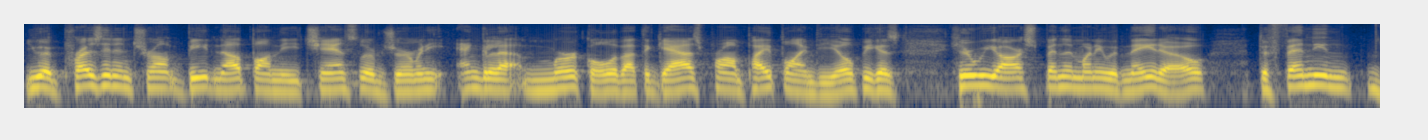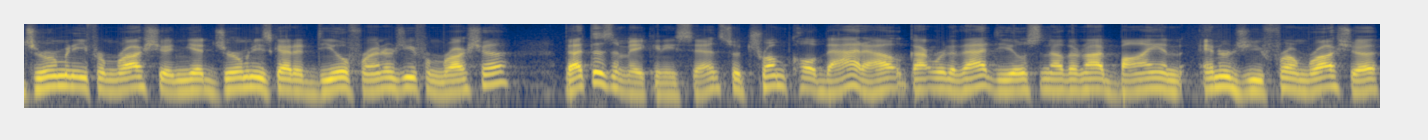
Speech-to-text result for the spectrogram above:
You had President Trump beating up on the Chancellor of Germany, Angela Merkel, about the Gazprom pipeline deal because here we are spending money with NATO defending Germany from Russia, and yet Germany's got a deal for energy from Russia. That doesn't make any sense. So Trump called that out, got rid of that deal. So now they're not buying energy from Russia.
